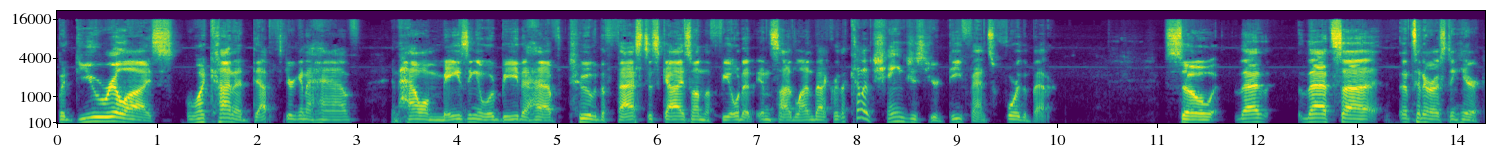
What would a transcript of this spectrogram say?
But do you realize what kind of depth you're going to have and how amazing it would be to have two of the fastest guys on the field at inside linebacker? That kind of changes your defense for the better. So that that's uh that's interesting here.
